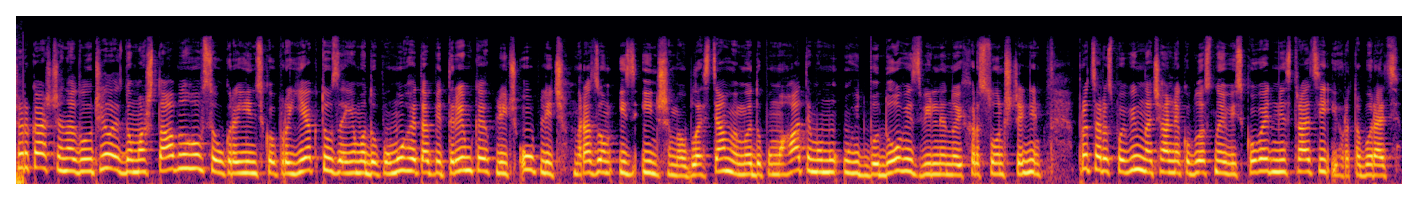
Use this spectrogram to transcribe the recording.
Черкащина долучилась до масштабного всеукраїнського проєкту взаємодопомоги та підтримки пліч-опліч. Разом із іншими областями ми допомагатимемо у відбудові звільненої Херсонщини. Про це розповів начальник обласної військової адміністрації Ігор Табурець.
